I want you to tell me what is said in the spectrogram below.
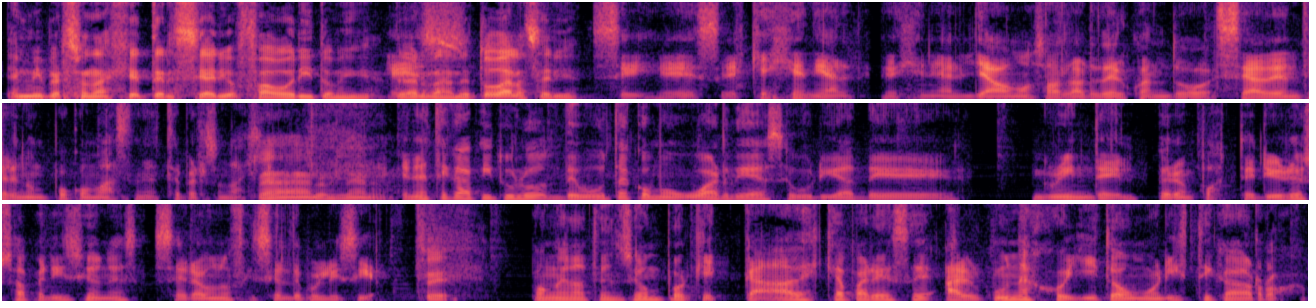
Es mi personaje terciario favorito, Miguel, de Es- verdad, de toda la serie. Sí, es, es que es genial, es genial. Ya vamos a hablar de él cuando se adentren un poco más en este personaje. Claro, claro. En este capítulo debuta como guardia de seguridad de Greendale, pero en posteriores apariciones será un oficial de policía. Sí. Pongan atención porque cada vez que aparece alguna joyita humorística arroja,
